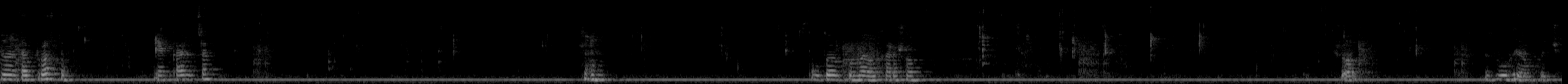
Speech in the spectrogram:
Це не так просто, як кажеться. Стол теж помили хорошо. Що? З вугрем хочуть.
